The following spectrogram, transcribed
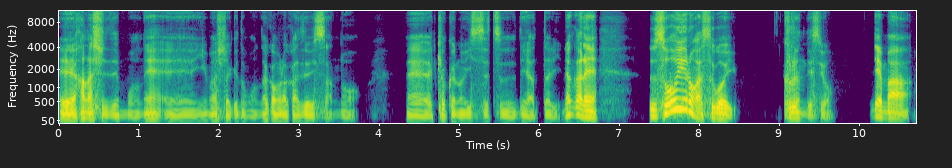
えー話でもね、えー言いましたけども、中村和義さんの、えー曲の一節であったり、なんかね、そういうのがすごい来るんですよ。で、まあ、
